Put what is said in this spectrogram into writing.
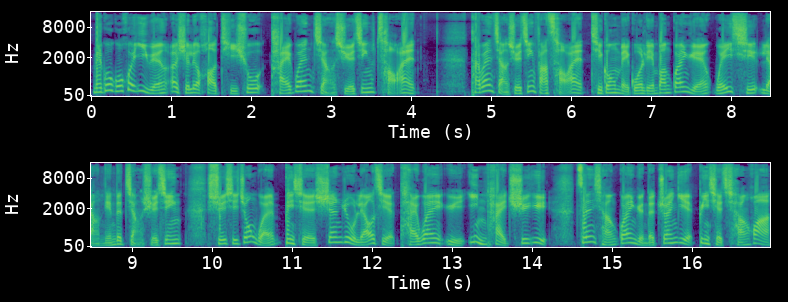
美国国会议员二十六号提出台湾奖学金草案。台湾奖学金法草案提供美国联邦官员为期两年的奖学金，学习中文，并且深入了解台湾与印太区域，增强官员的专业，并且强化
